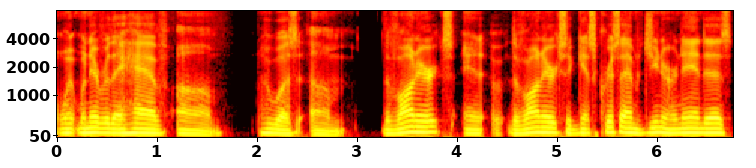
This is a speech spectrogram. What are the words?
whenever they have um, who was um the Von Erichs and the Von Erichs against Chris Adams, Gino Hernandez,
